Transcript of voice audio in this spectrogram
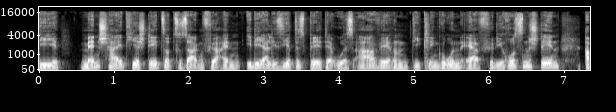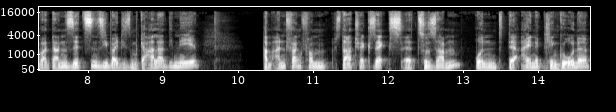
die Menschheit hier steht sozusagen für ein idealisiertes Bild der USA, während die Klingonen eher für die Russen stehen. Aber dann sitzen sie bei diesem Gala-Diner am Anfang vom Star Trek 6 äh, zusammen und der eine Klingone,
